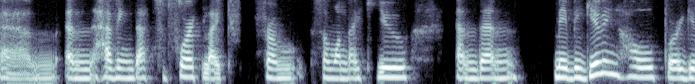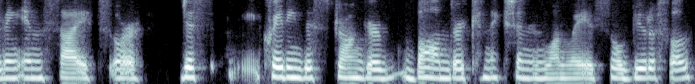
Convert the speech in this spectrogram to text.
um, and having that support like from someone like you and then maybe giving hope or giving insights or just creating this stronger bond or connection in one way is so beautiful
